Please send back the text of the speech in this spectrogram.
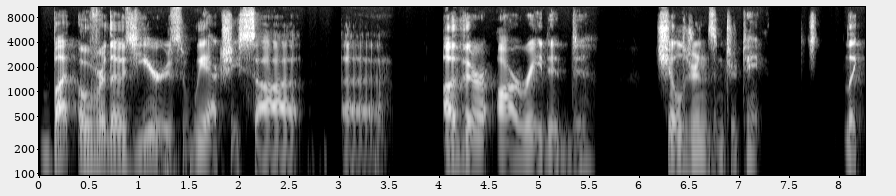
But over those years, we actually saw uh, other R-rated children's entertain like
